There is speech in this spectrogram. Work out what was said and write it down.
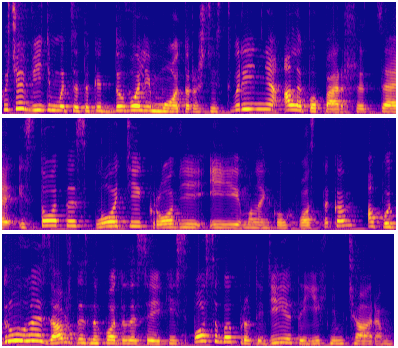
Хоча відьми це таки доволі моторошні створіння, але по-перше, це істоти з плоті, крові і маленького хвостика. А по-друге, завжди знаходилися якісь способи протидіяти їхнім чарам.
